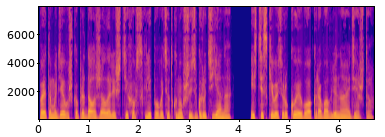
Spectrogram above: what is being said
поэтому девушка продолжала лишь тихо всхлипывать, уткнувшись в грудь Яна и стискивать рукой его окровавленную одежду.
